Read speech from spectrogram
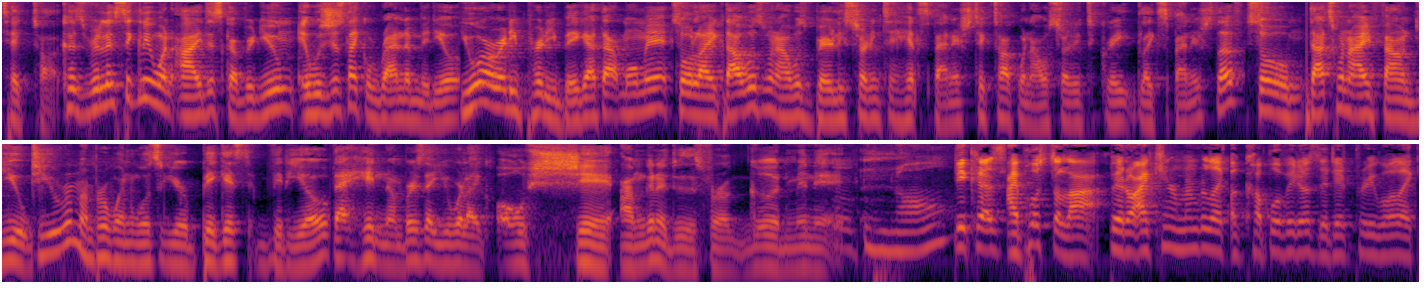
TikTok. Because realistically, when I discovered you, it was just like a random video. You were already pretty big at that moment. So like that was when I was barely starting to hit Spanish TikTok when I was starting to create like Spanish stuff. So that's when I found you. Do you remember when was your biggest video that hit numbers that you were like, oh shit, I'm gonna do this for a good minute? No, because I post a lot, but I can remember like a couple of videos that did pretty well. Like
